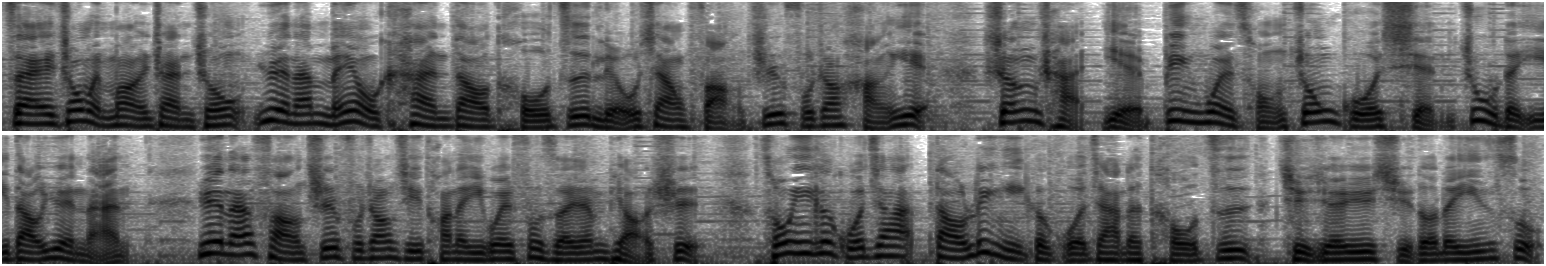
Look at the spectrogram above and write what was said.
在中美贸易战中，越南没有看到投资流向纺织服装行业，生产也并未从中国显著的移到越南。越南纺织服装集团的一位负责人表示，从一个国家到另一个国家的投资取决于许多的因素。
